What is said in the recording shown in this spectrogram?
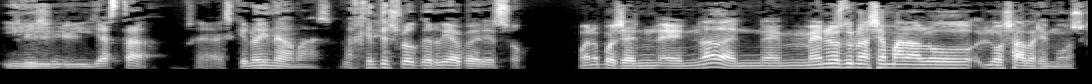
y, y ya está. O sea, es que no hay nada más. La gente solo querría ver eso. Bueno, pues en, en nada, en, en menos de una semana lo, lo sabremos.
